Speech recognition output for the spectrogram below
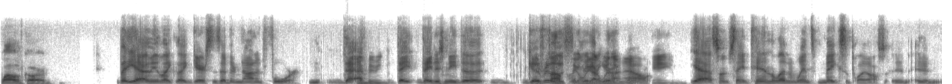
wild card. But yeah, I mean, like like Garrison said, they're nine and four. N- I That mean, they they just need to go realistically only got to win like out. game. Yeah, that's what I'm saying. 10 11 wins makes the playoffs. And, and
